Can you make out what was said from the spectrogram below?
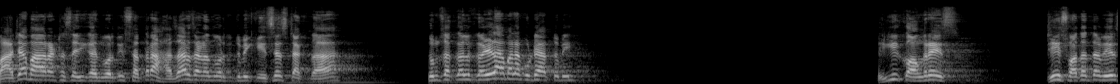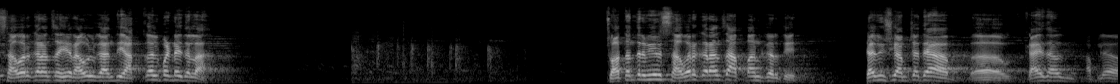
माझ्या महाराष्ट्र सैनिकांवरती सतरा हजार जणांवरती तुम्ही केसेस टाकता. तुमचा कल कळला आम्हाला कुठे आहात तुम्ही? ही काँग्रेस जी स्वातंत्र्यवीर सावरकरांचं हे राहुल गांधी अक्कल पण नाही त्याला. स्वातंत्र्यवीर सावरकरांचा अपमान करते. त्या दिवशी आमच्या त्या काय आपल्या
